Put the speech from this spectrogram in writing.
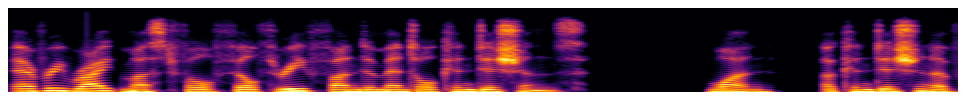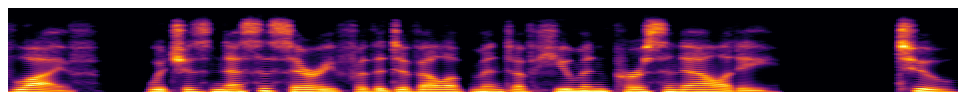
Every right must fulfill three fundamental conditions. 1. A condition of life, which is necessary for the development of human personality. 2.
